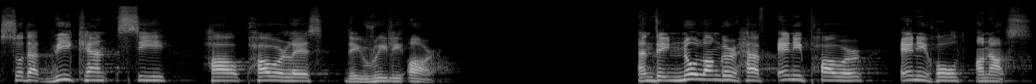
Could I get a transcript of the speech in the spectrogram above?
so that we can see how powerless they really are. And they no longer have any power, any hold on us.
